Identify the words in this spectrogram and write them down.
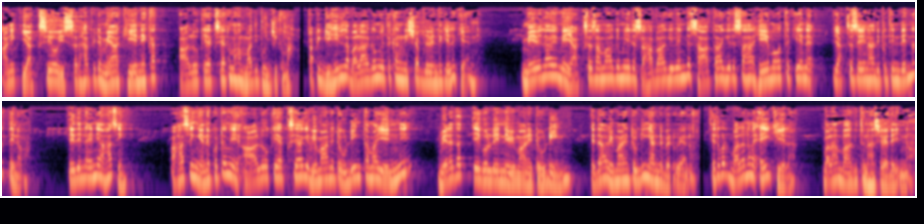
අනික් යක්ෂයෝ ඉස්සරහපිට මෙයා කියන එකත් ආලෝකයක්ෂයට මහ මදි පුංචිකම අපි ගිහිල්ල බලාගම එතකං නිශ්ශබ්ද වෙන්ඩ කියලා කියන්නේ. මේ වෙලාවේ මේ යක්ෂ සමාගමයට සහභාගිවෙන්ඩ සාතාගිර සහ හේමවත කියන යක්ෂ සේනාධිපතින් දෙන්නත් එෙනවා. ඒ දෙන්න එන්නේ අහසින්. අහසින් එනකොට මේ ආලෝකයක්ෂයාගේ විමානයට උඩින් තමයි එන්නේ වෙනදත් ඒ ගොල්ල එන්නේ විමානයට උඩින් එදා විමානයට උඩින් අන්න බැරුව යන. එතකොට බලනව ඇයි කියලා බලහම් භාගිතුන් හස වැඩ ඉන්නවා.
